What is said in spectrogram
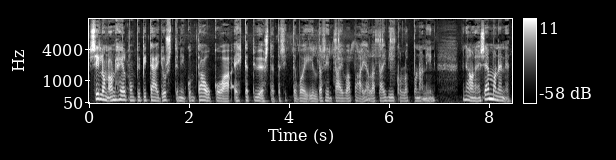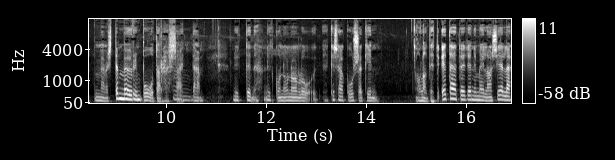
silloin on helpompi pitää just niin kuin taukoa ehkä työstä, että sitten voi iltaisin tai vapaa-ajalla tai viikonloppuna, niin minä olen semmoinen, että mä sitten möyrin puutarhassa, mm. että nyt, nyt kun on ollut kesäkuussakin ollaan tehty etätöitä, niin meillä on siellä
